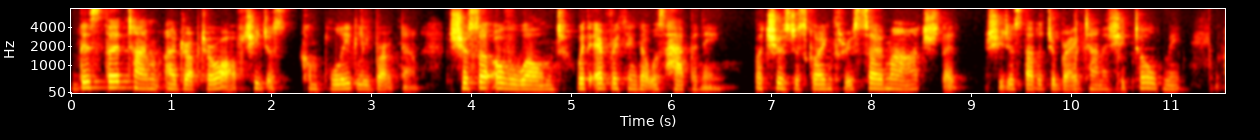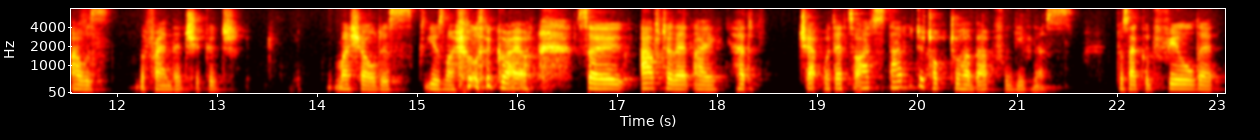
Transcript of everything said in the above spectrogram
This third time I dropped her off, she just completely broke down. She was so overwhelmed with everything that was happening, but she was just going through so much that she just started to break down. And she told me I was the friend that she could my shoulders, use my shoulder cry on. So after that, I had a chat with her. So I started to talk to her about forgiveness because I could feel that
